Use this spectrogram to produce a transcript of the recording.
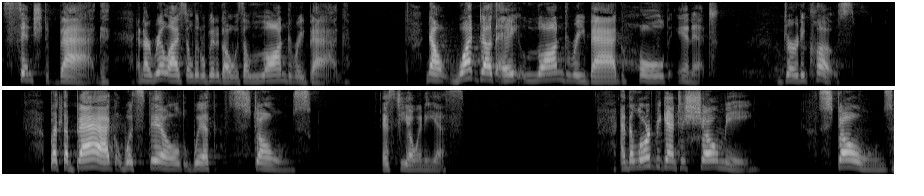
cinched bag. And I realized a little bit ago it was a laundry bag. Now, what does a laundry bag hold in it? Dirty clothes. But the bag was filled with stones. S T O N E S. And the Lord began to show me stones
